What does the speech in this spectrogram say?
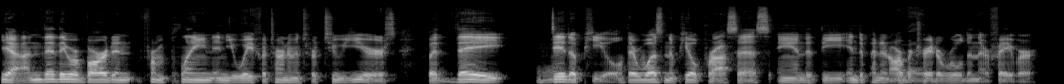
Yeah, and then they were barred in, from playing in UEFA tournaments for two years, but they Mhm. did appeal. There was an appeal process, and the independent they- arbitrator ruled in their favor.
